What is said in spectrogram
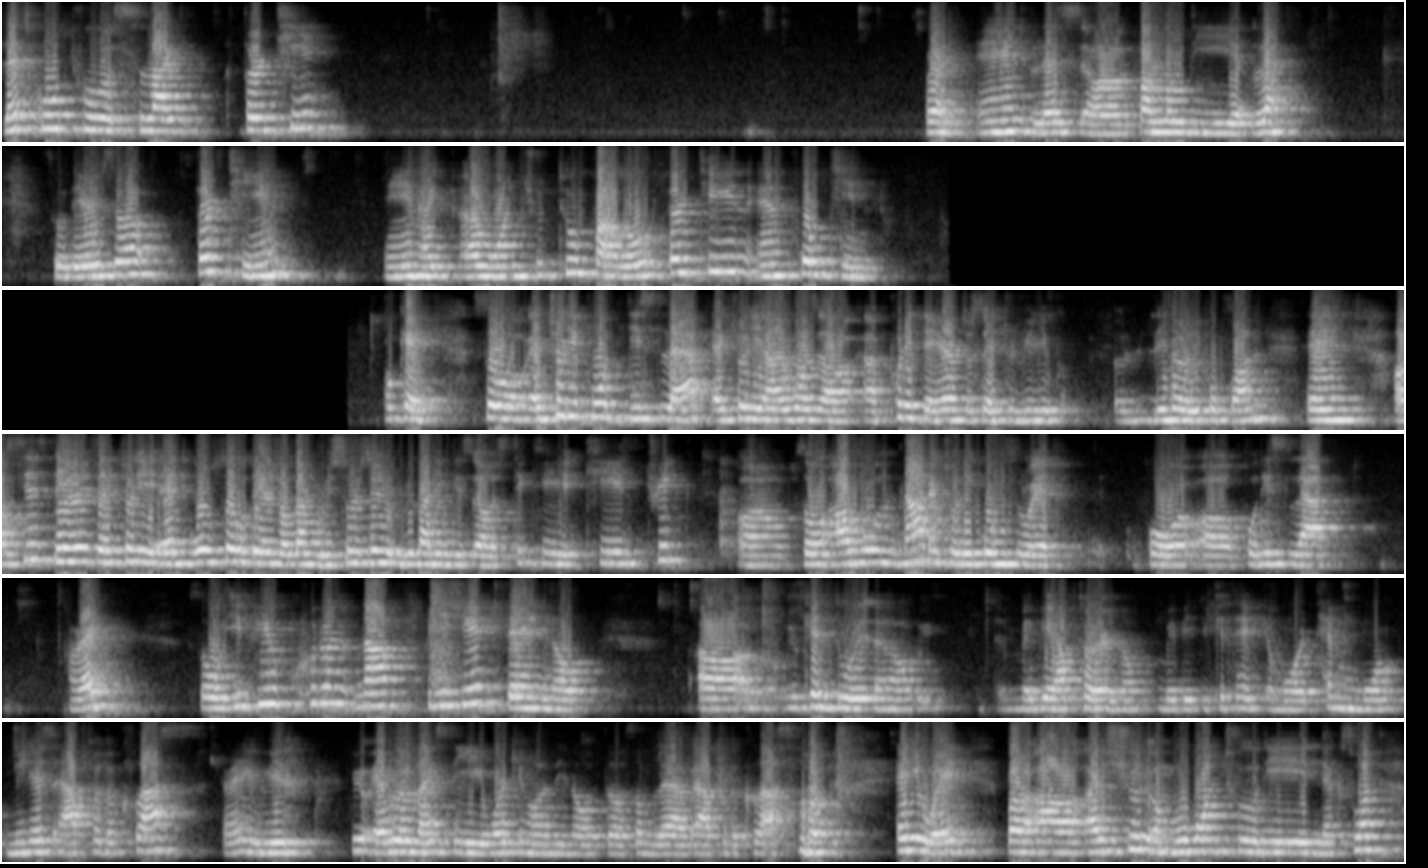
let's go to slide 13. Right, and let's uh, follow the lab. So there's a 13, and I, I want you to follow 13 and 14. Okay, so actually for this lab, actually I was uh, I put it there just actually really literally for fun. And uh, since there is actually, and also there's a lot of resources regarding this uh, sticky key trick, uh, so I will not actually go through it for uh, for this lab. All right. So if you couldn't not finish it, then you know uh, you can do it. Uh, maybe after, you know, maybe you can take more 10 more minutes after the class, right? We, we everyone likes the working on, you know, the, some lab after the class. anyway, but uh, I should uh, move on to the next one.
